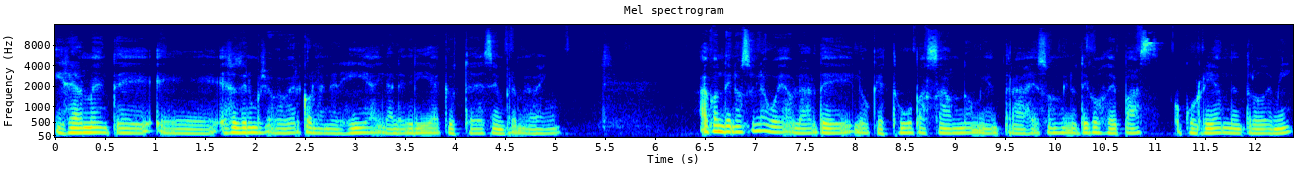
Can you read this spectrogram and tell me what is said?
y realmente eh, eso tiene mucho que ver con la energía y la alegría que ustedes siempre me ven. A continuación les voy a hablar de lo que estuvo pasando mientras esos minuticos de paz ocurrían dentro de mí.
